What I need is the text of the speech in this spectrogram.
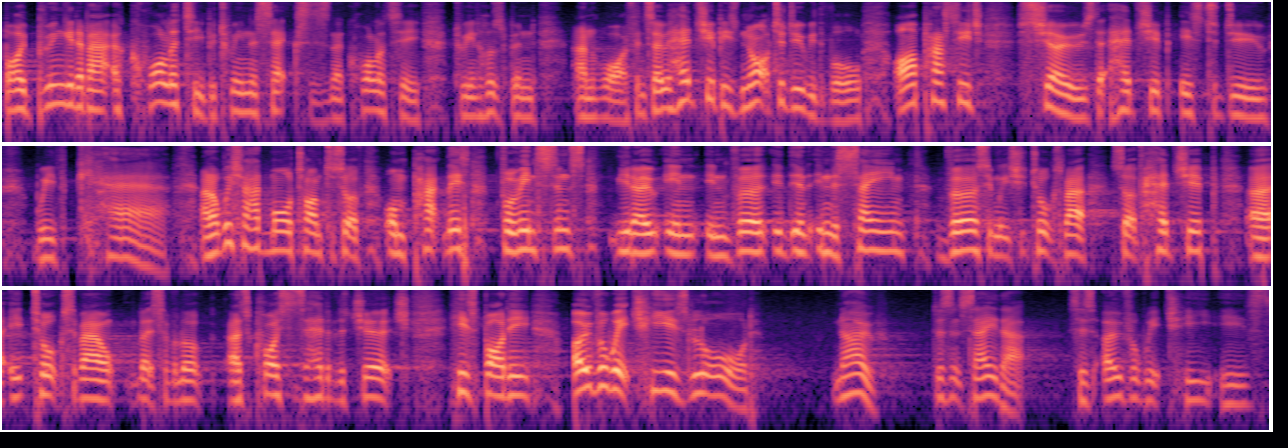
by bringing about equality between the sexes and equality between husband and wife. And so, headship is not to do with rule. Our passage shows that headship is to do with care. And I wish I had more time to sort of unpack this. For instance, you know, in, in, ver- in, in the same verse in which it talks about sort of headship, uh, it talks about, let's have a look, as Christ is the head of the church, his body, over which he is Lord. No, doesn't say that. It says, over which he is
